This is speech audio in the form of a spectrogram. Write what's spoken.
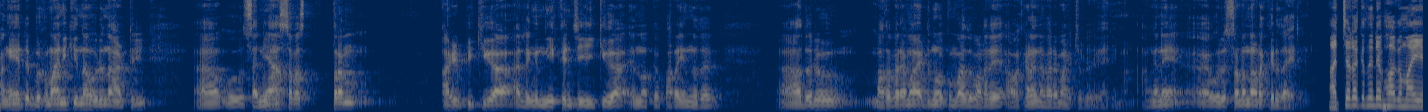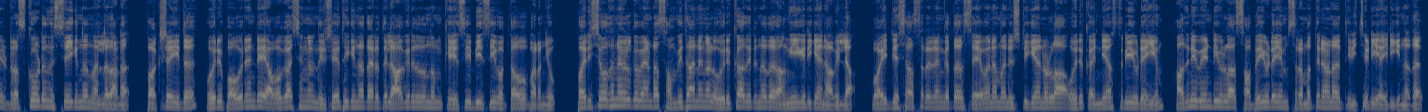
അങ്ങേയറ്റം ബഹുമാനിക്കുന്ന ഒരു നാട്ടിൽ സന്യാസ വസ്ത്രം അഴിപ്പിക്കുക അല്ലെങ്കിൽ നീക്കം ചെയ്യിക്കുക എന്നൊക്കെ പറയുന്നത് അതൊരു മതപരമായിട്ട് നോക്കുമ്പോൾ അത് വളരെ അവഹേളനപരമായിട്ടുള്ളൊരു കാര്യമാണ്. അങ്ങനെ ഒരു ശ്രമം നടക്കരുതായിരുന്നു. അച്ചടക്കത്തിന്റെ ഭാഗമായി ഡ്രസ് കോഡ് നിശ്ചയിക്കുന്നത് നല്ലതാണ്. പക്ഷേ ഇത് ഒരു പൗരന്റെ അവകാശങ്ങൾ നിഷേധിക്കുന്ന തരത്തിലാകരുതെന്നും കെ സി ബി സി വക്താവ് പറഞ്ഞു. പരിശോധനകൾക്ക് വേണ്ട സംവിധാനങ്ങൾ ഒരുക്കാതിരുന്നത് അംഗീകരിക്കാനാവില്ല. വൈദ്യശാസ്ത്ര രംഗത്ത് സേവനമനുഷ്ഠിക്കാനുള്ള ഒരു കന്യാസ്ത്രീയുടെയും അതിനുവേണ്ടിയുള്ള സഭയുടെയും ശ്രമത്തിനാണ് തിരിച്ചടിയായിരിക്കുന്നത്.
